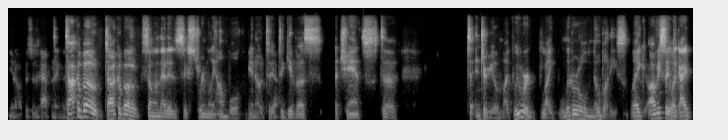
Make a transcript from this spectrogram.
you know, this is happening. This talk about talk about someone that is extremely humble, you know, to yeah. to give us a chance to to interview him. Like we were like literal nobodies. Like obviously like I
